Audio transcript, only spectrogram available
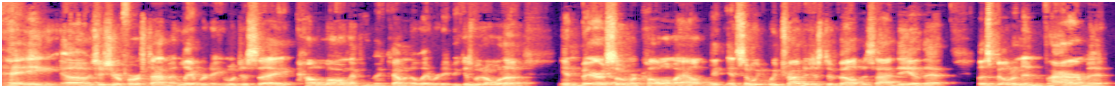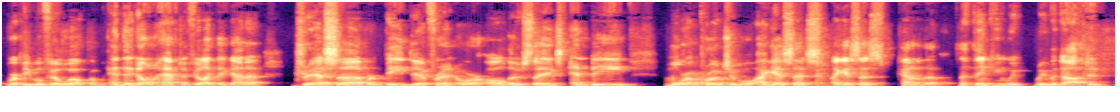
hey, uh, is this your first time at Liberty? We'll just say, how long have you been coming to Liberty? Because we don't want to, embarrass them or call them out. And so we, we try to just develop this idea that let's build an environment where people feel welcome and they don't have to feel like they got to dress up or be different or all those things and be more approachable. I guess that's I guess that's kind of the, the thinking we've, we've adopted.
